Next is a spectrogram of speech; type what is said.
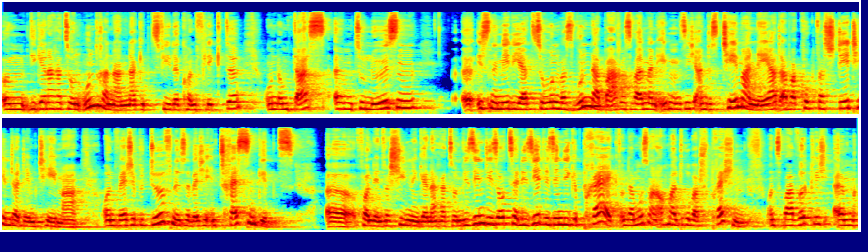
ähm, die Generation untereinander gibt es viele Konflikte. Und um das ähm, zu lösen, äh, ist eine Mediation was Wunderbares, weil man eben sich an das Thema nähert, aber guckt, was steht hinter dem Thema und welche Bedürfnisse, welche Interessen gibt's äh, von den verschiedenen Generationen. Wie sind die sozialisiert? Wie sind die geprägt? Und da muss man auch mal drüber sprechen. Und zwar wirklich, ähm,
